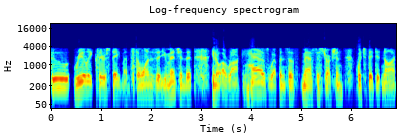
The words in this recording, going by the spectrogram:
two really clear statements. The ones that you mentioned that, you know, Iraq has weapons of mass destruction, which they did not,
